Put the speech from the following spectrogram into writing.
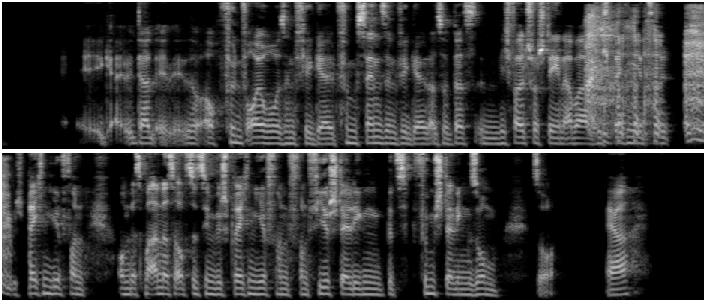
da, also auch fünf Euro sind viel Geld, fünf Cent sind viel Geld, also das nicht falsch verstehen, aber wir sprechen jetzt halt, wir sprechen hier von, um das mal anders aufzuziehen, wir sprechen hier von, von vierstelligen bis fünfstelligen Summen, so, ja.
